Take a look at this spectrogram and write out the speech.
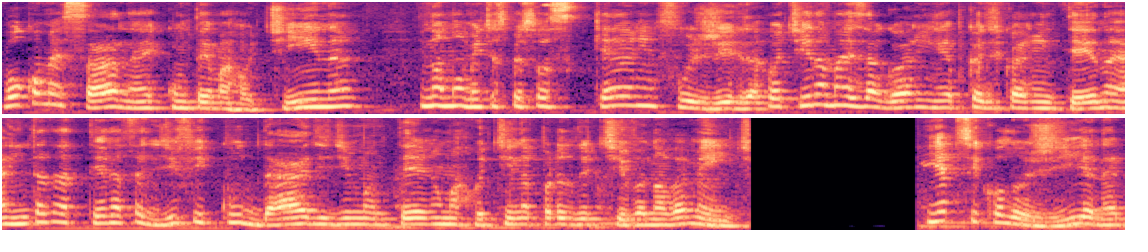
Vou começar, né, com o tema rotina e normalmente as pessoas querem fugir da rotina, mas agora em época de quarentena ainda está tendo essa dificuldade de manter uma rotina produtiva novamente. E a psicologia né,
